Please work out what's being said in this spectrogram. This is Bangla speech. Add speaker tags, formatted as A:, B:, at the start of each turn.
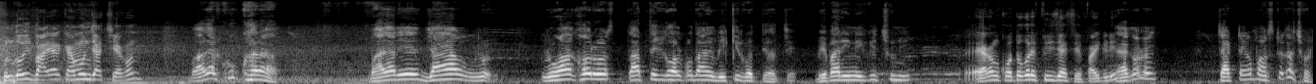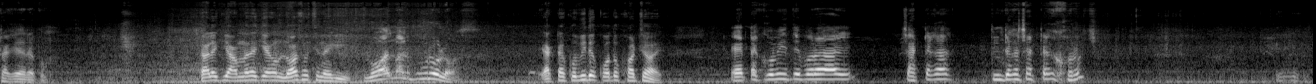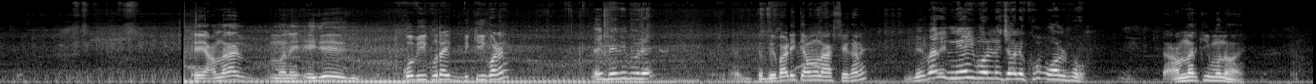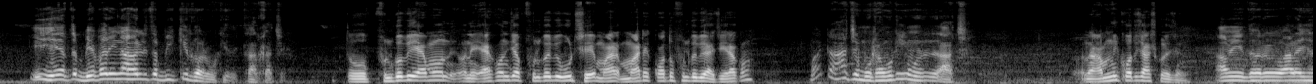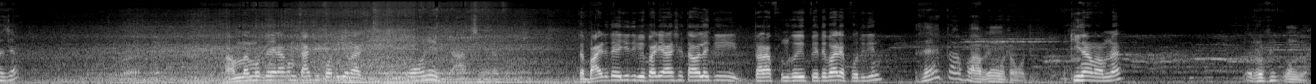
A: ফুলকপির বাজার কেমন যাচ্ছে এখন?
B: বাজার খুব খারাপ। বাজারে যা রোয়া খরচ তার থেকে অল্প দামে বিক্রি করতে হচ্ছে। ব্যাপারই নেই কিছু নেই।
A: এখন কত করে পিস যাচ্ছে পাইকারি?
B: এখন ওই চার টাকা পাঁচ টাকা ছ টাকা এরকম।
A: তাহলে কি আপনাদের কি এখন লস হচ্ছে নাকি?
B: লস মানে পুরো লস
A: একটা কপিতে কত খরচা হয়?
B: একটা কবিতে প্রায় চার টাকা তিন টাকা চার টাকা খরচ।
A: এই আপনারা মানে এই যে কপি কোথায় বিক্রি করেন?
B: এই বেনিপুরে।
A: তো ব্যাপারী কেমন আসছে এখানে?
B: ব্যাপারী নেই বললে চলে খুব অল্প।
A: আপনার কি মনে হয়?
B: এই এত ব্যাপারী না হলে তো বিক্রি করব কি কার কাছে?
A: তো ফুলকপি এমন মানে এখন যা ফুলকপি উঠছে মাঠে কত ফুলকপি আছে এরকম?
B: মাঠে আছে মোটামুটি আছে।
A: আপনি কত চাষ করেছেন?
B: আমি ধরো আড়াই হাজার।
A: আপনার মধ্যে এরকম চাষি কতজন আছে?
B: অনেক আছে এরকম।
A: তা বাইরে থেকে যদি ব্যাপারী আসে তাহলে কি তারা ফুলকপি পেতে পারে প্রতিদিন?
B: হ্যাঁ তা পাবে মোটামুটি।
A: কি নাম আপনার?
B: রফিক মোল্লা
